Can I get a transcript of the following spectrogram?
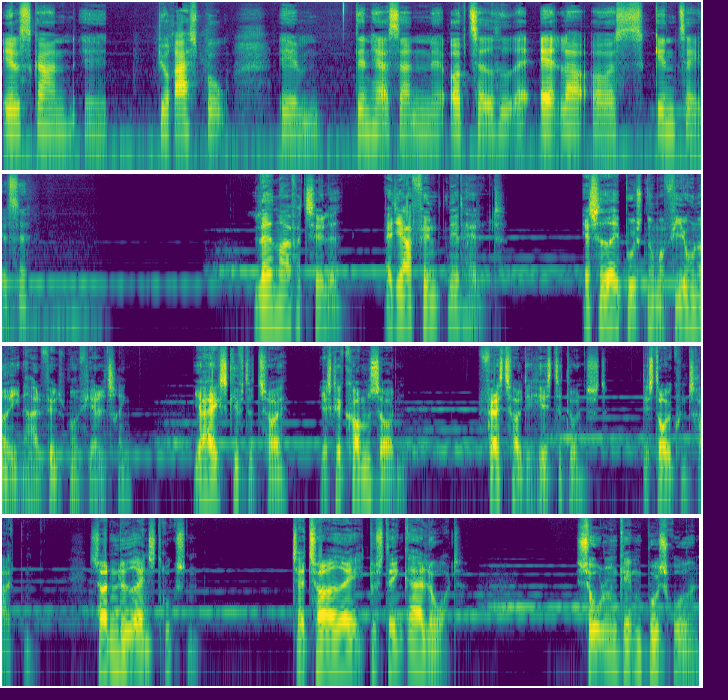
Elskeren, øh, Duras bog, øh, den her sådan øh, optagethed af alder og også gentagelse. Lad mig fortælle, at jeg er 15 et halvt. Jeg sidder i bus nummer 491 mod Fjaltring. Jeg har ikke skiftet tøj. Jeg skal komme sådan. Fastholdt i hestedunst. Det står i kontrakten. Sådan lyder instruksen. Tag tøjet af, du stinker af lort. Solen gennem busruden.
